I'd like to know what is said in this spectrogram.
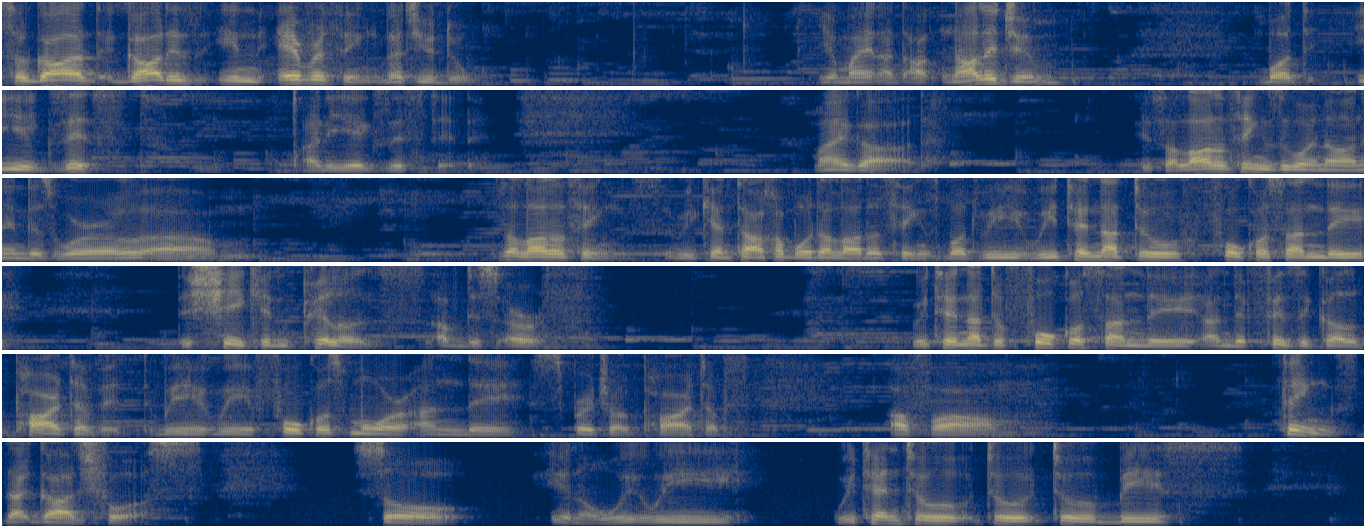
So God, God is in everything that you do. You might not acknowledge Him, but He exists, and He existed. My God, it's a lot of things going on in this world. Um, there's a lot of things we can talk about a lot of things, but we, we tend not to focus on the the shaking pillars of this earth we tend not to focus on the on the physical part of it. We we focus more on the spiritual part of of um, things that God shows us. So you know we we we tend to to to base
